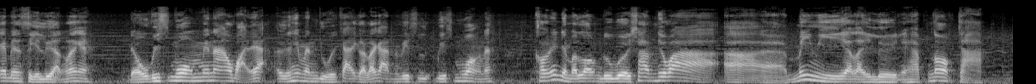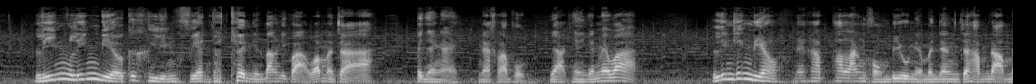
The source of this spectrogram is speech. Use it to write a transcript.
ก็เป็นสีเหลืองแล้วไงเดี๋ยววิสม่วงไม่น่าไหวอะเออให้มันอยู่ไกลก่อนแล้วกันวิสวิสม่วงนะเขาวนี้เดี๋ยวมาลองดูเวอร์ชั่นที่ว่าอ่าไม่มีอะไรเลยนะครับนอกจาก ลิงก์ลิงก์เดียวก็คือลิงก์เฟียสแพทเทิร์นกันบ้างดีกว่าว่ามันจะเป็นยังไงนะครับผมอยากเห็นกันไหมว่าลิงก์ลิงก์เดียวนะครับพลังของบิลเนี่ยมันยังจะทำดาเม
